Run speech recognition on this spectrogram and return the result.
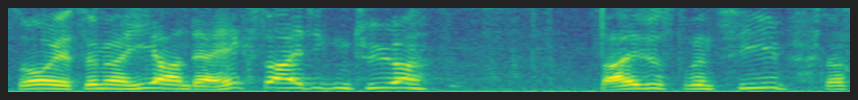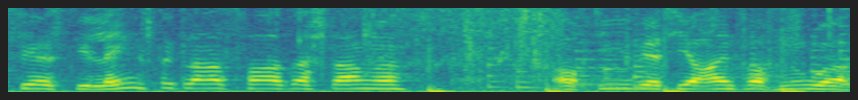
So, jetzt sind wir hier an der heckseitigen Tür. Gleiches Prinzip. Das hier ist die längste Glasfaserstange. Auch die wird hier einfach nur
